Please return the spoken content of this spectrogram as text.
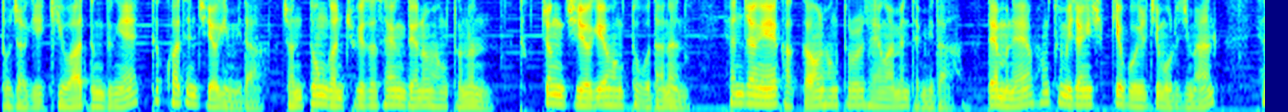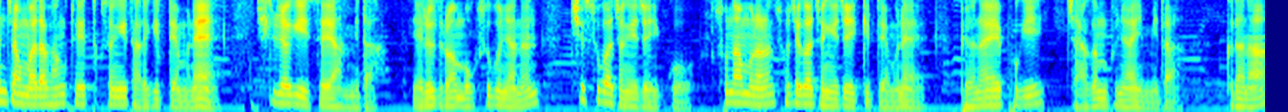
도자기, 기와 등등에 특화된 지역입니다. 전통 건축에서 사용되는 황토는 특정 지역의 황토보다는 현장에 가까운 황토를 사용하면 됩니다. 때문에 황토 미장이 쉽게 보일지 모르지만 현장마다 황토의 특성이 다르기 때문에 실력이 있어야 합니다. 예를 들어 목수 분야는 치수가 정해져 있고 소나무라는 소재가 정해져 있기 때문에 변화의 폭이 작은 분야입니다. 그러나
